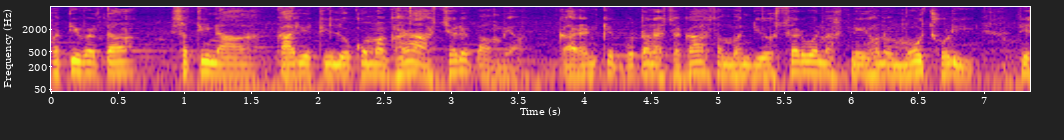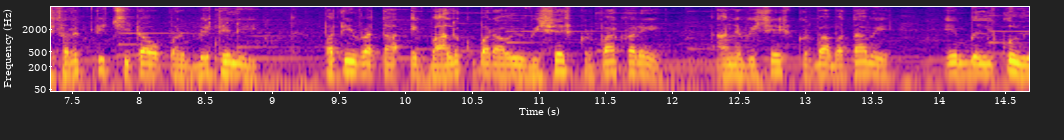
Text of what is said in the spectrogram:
પતિવ્રતા સતીના કાર્યથી લોકોમાં ઘણા આશ્ચર્ય પામ્યા, કારણ કે પોતાના સગા સંબંધીઓ સર્વના સ્નેહોનો મોં છોડી તે સરકતી ચીટા ઉપર બેઠેલી પતિવ્રતા એક બાળક ઉપર આવી વિશેષ કૃપા કરે અને વિશેષ કૃપા બતાવે એ બિલકુલ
